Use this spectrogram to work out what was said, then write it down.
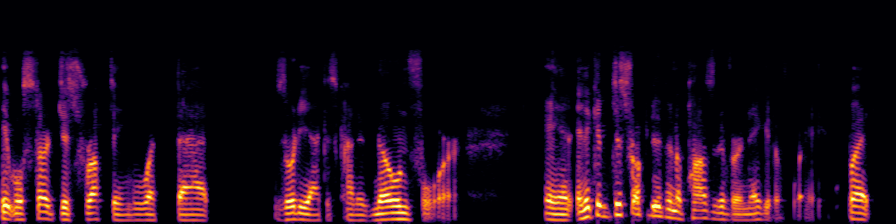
it will start disrupting what that zodiac is kind of known for. And, and it can disrupt it in a positive or a negative way. But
